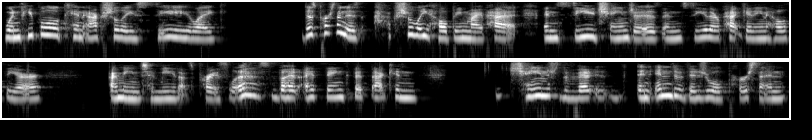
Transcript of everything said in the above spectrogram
when people can actually see like this person is actually helping my pet and see changes and see their pet getting healthier. I mean, to me, that's priceless, but I think that that can change the vet, an individual person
